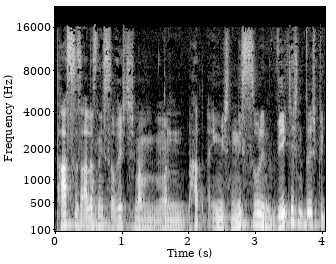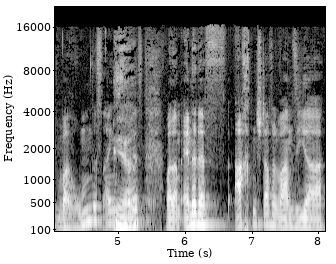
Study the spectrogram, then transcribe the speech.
passt es alles nicht so richtig. Man, man hat eigentlich nicht so den wirklichen Durchblick, warum das eigentlich Ja. so ist. Weil am Ende der achten Staffel waren sie ja,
